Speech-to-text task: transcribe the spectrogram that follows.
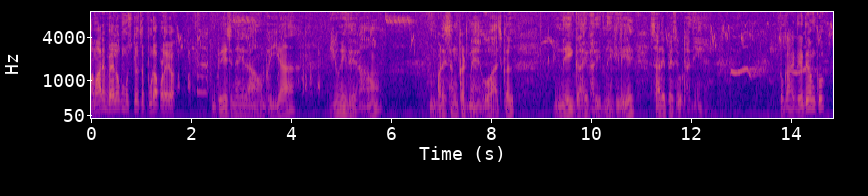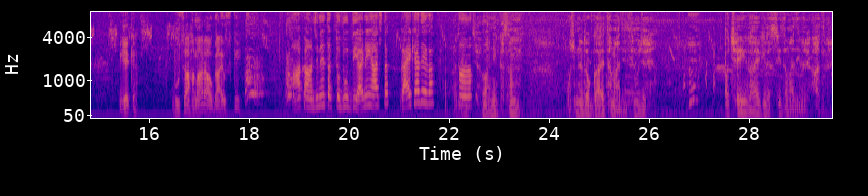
हमारे बैलों को मुश्किल से पूरा पड़ेगा। बेच नहीं रहा हूँ भैया। यूँ ही दे रहा हूँ। बड़े संकट में है वो आजकल। नई गाय खरीदने के लिए सारे पैसे उठा दिए हैं। तो गाय दे दे हमको। ये क्या? भूसा हमारा और गाय उसकी? आँख आंजने तक तो दूध दिया नहीं आज तक। गाय क्या देगा? हाँ। जवानी कसम उसने तो गाय थमा दी थी मुझे। पछई गाय की रस्सी थमा दी मेरे हाथ में।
